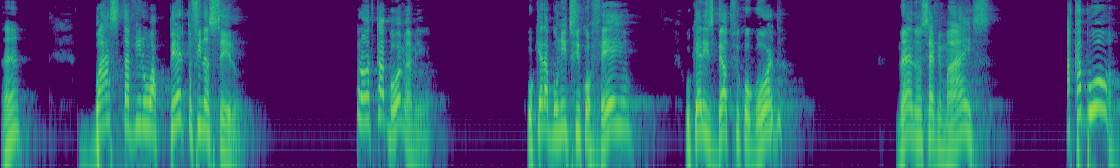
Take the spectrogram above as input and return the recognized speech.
Né? Basta vir o um aperto financeiro. Pronto, acabou, meu amigo. O que era bonito ficou feio, o que era esbelto ficou gordo, né? não serve mais. Acabou.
